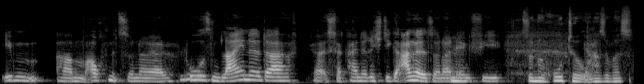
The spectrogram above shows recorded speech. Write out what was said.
eben ähm, auch mit so einer losen Leine. Da ja, ist ja keine richtige Angel, sondern mhm. irgendwie. So eine Route ja, oder sowas.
